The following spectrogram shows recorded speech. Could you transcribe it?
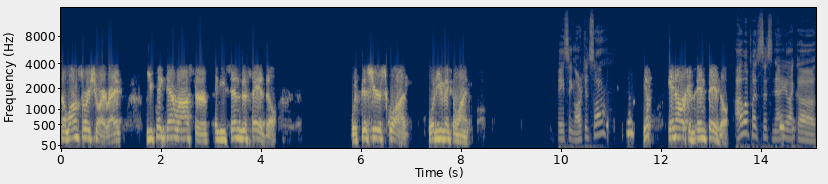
so long story short, right? You take that roster and you send it to Fayetteville with this year's squad. What do you make the line? Facing Arkansas? Yep in Arkansas, in Fayetteville. I would put Cincinnati like a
